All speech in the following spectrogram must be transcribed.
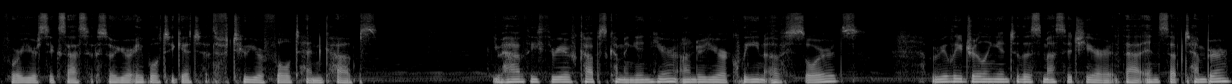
for your success so you're able to get to your full 10 cups. You have the 3 of cups coming in here under your Queen of Swords. Really drilling into this message here that in September,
